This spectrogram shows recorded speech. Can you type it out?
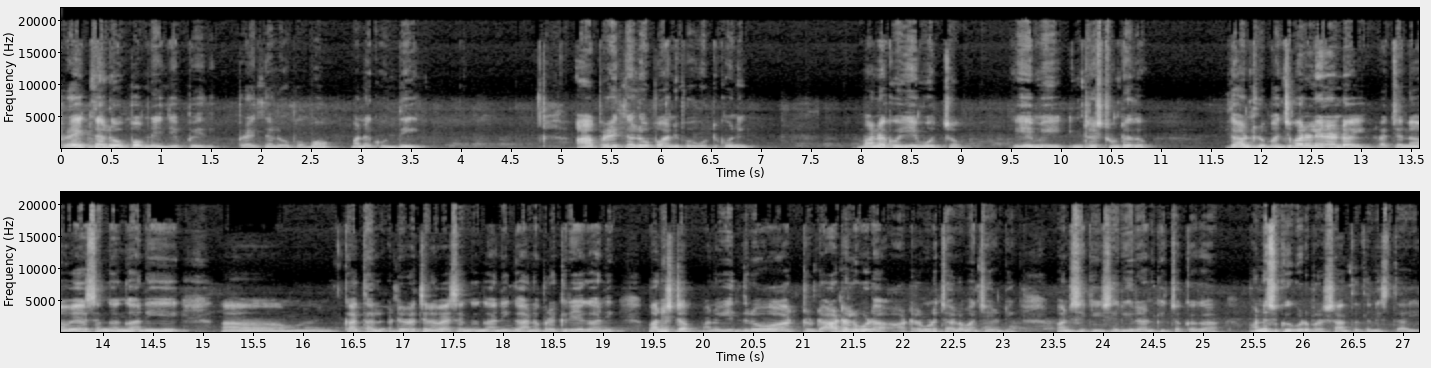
ప్రయత్న లోపం నేను చెప్పేది. ప్రయత్న లోపము మనకుంది. ఆ ప్రయత్న లోపాన్ని పోగొట్టుకొని మనకు ఏమొచ్చో ఏమి ఇంట్రెస్ట్ ఉంటుందో దాంట్లో మంచి పనులేనండి రచన వ్యాసంగం కానీ కథలు అంటే రచన వ్యాసంగం కానీ గాన ప్రక్రియ కానీ మన ఇష్టం. మనం ఎందులో అట్టుంటే ఆటలు కూడా ఆటలు కూడా చాలా మంచివండి. మనిషికి శరీరానికి చక్కగా మనసుకు కూడా ప్రశాంతతనిస్తాయి.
